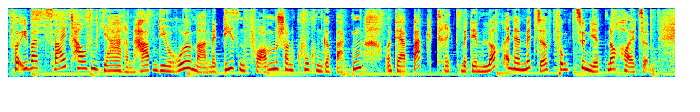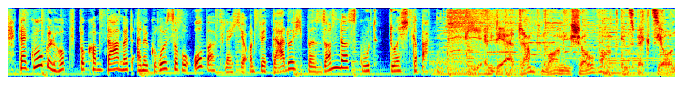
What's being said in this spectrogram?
Vor über 2000 Jahren haben die Römer mit diesen Formen schon Kuchen gebacken und der Backtrick mit dem Loch in der Mitte funktioniert noch heute. Der Gugelhupf bekommt damit eine größere Oberfläche und wird dadurch besonders gut durchgebacken. Die MDR Jump Morning Show Wortinspektion.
